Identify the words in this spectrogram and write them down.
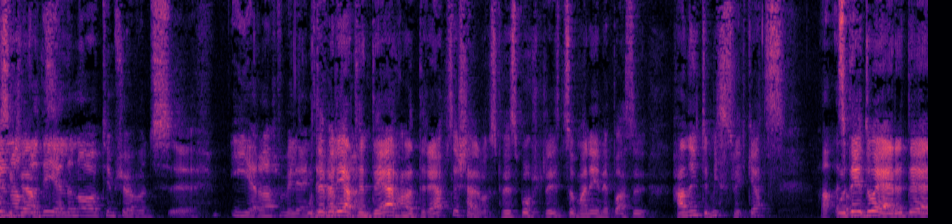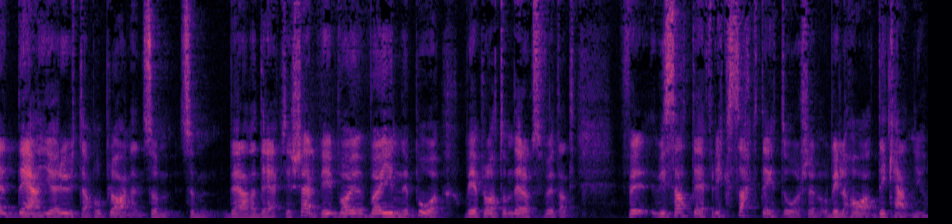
ju den andra delen av Tim Sherwoods eh, era, vill jag och inte det är väl egentligen där han har dräpt sig själv också, för sportsligt som man är inne på. Alltså, han har ju inte misslyckats. Alltså, Och det, då är det, det det han gör utanpå planen som, som där han har dräpt sig själv. Vi var ju var inne på, och vi har pratat om det också förut, att för vi satt där för exakt ett år sedan och ville ha Di Canio.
